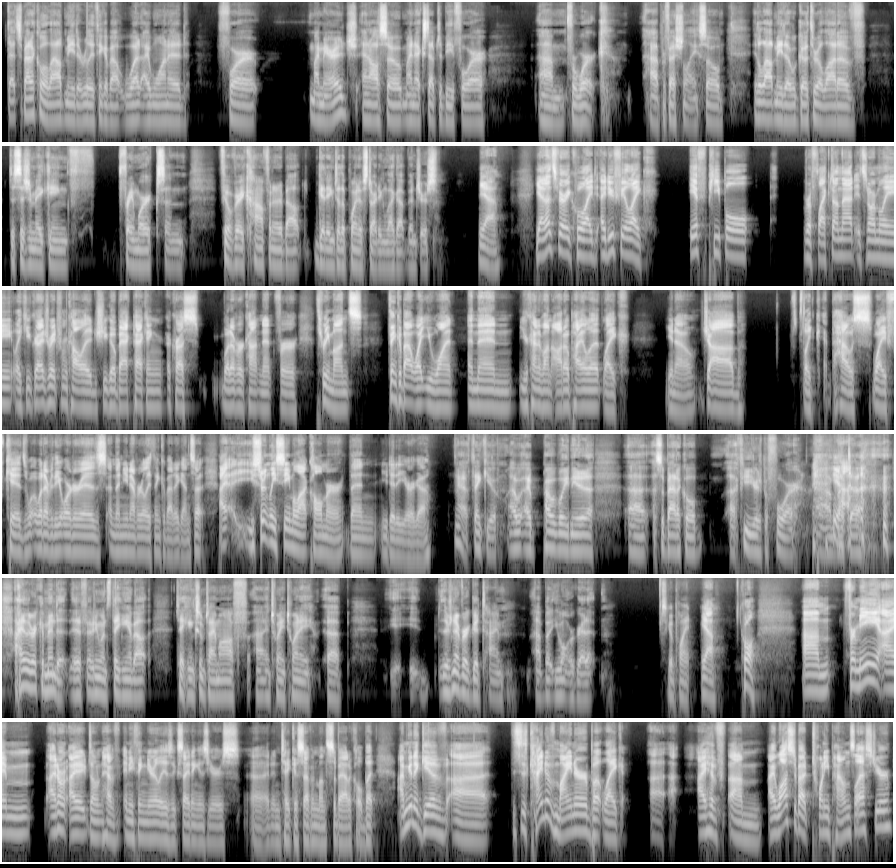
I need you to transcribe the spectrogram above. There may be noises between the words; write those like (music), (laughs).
that sabbatical allowed me to really think about what I wanted for my marriage and also my next step to be for um, for work uh, professionally. So it allowed me to go through a lot of decision making f- frameworks and feel very confident about getting to the point of starting leg up ventures. Yeah. Yeah, that's very cool. I, I do feel like if people reflect on that, it's normally like you graduate from college, you go backpacking across whatever continent for three months, think about what you want and then you're kind of on autopilot like you know job like house wife kids whatever the order is and then you never really think about it again. So i you certainly seem a lot calmer than you did a year ago. Yeah thank you. I, I probably needed a, uh, a sabbatical a few years before uh, (laughs) yeah. but uh, (laughs) i highly recommend it if anyone's thinking about taking some time off uh, in 2020 uh, there's never a good time uh, but you won't regret it it's a good point. Yeah. Cool. Um, for me, I'm I don't I don't have anything nearly as exciting as yours. Uh, I didn't take a seven month sabbatical, but I'm gonna give uh, this is kind of minor, but like uh, I have um, I lost about 20 pounds last year.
